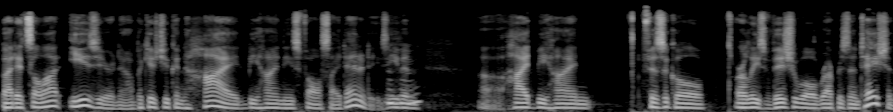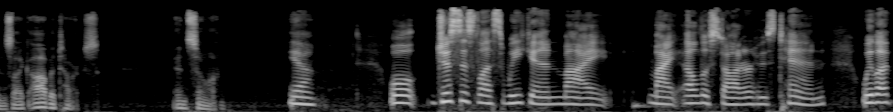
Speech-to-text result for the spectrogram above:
but it's a lot easier now because you can hide behind these false identities, even Mm-hmm. uh, hide behind physical or at least visual representations like avatars, and so on. Yeah. Well, just this last weekend, my my eldest daughter, who's ten, we let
